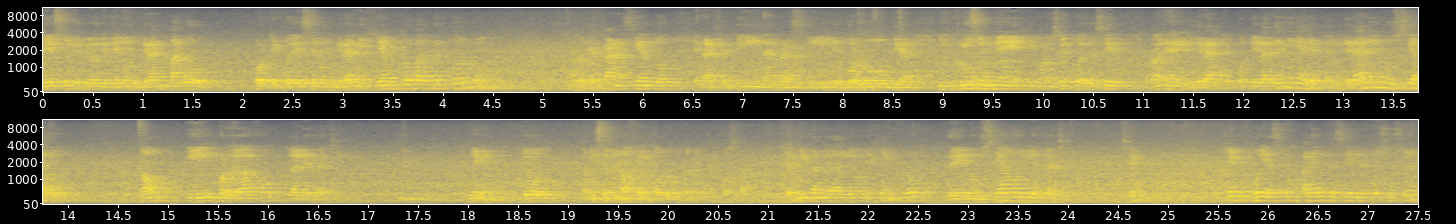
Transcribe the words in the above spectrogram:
Y eso yo creo que tiene un gran valor, porque puede ser un gran ejemplo para el del mundo. Lo que están haciendo en Argentina, en Brasil, en Colombia, incluso en México, ¿no es cierto? Es decir, el gran, porque la técnica es esta, el gran enunciado, ¿no? Y por debajo la letra chica. Miren, yo, a mí se me enoja el coro con estas cosas. Permítanme darle un ejemplo de enunciado y letra chica. ¿sí? Voy a hacer un paréntesis en la exposición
